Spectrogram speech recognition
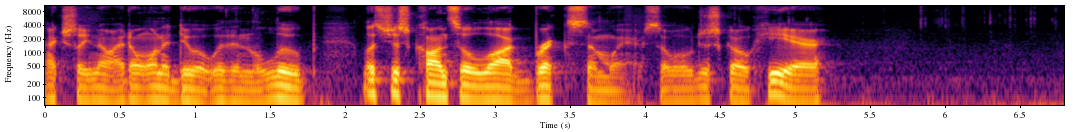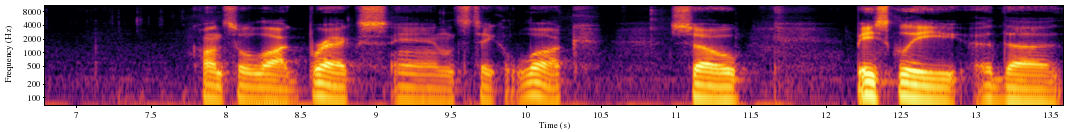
actually no, I don't want to do it within the loop. Let's just console log bricks somewhere. So we'll just go here, console log bricks, and let's take a look. So basically uh, the,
